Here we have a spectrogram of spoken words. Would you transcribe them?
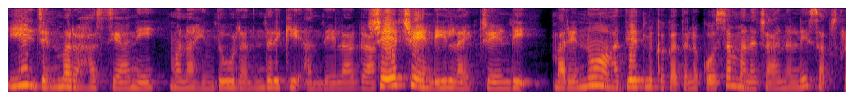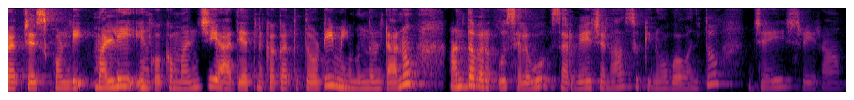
ఈ జన్మ రహస్యాన్ని మన హిందువులందరికీ అందేలాగా షేర్ చేయండి లైక్ చేయండి. మరెన్నో ఆధ్యాత్మిక కథల కోసం మన ఛానల్ని సబ్స్క్రైబ్ చేసుకోండి. మళ్ళీ ఇంకొక మంచి ఆధ్యాత్మిక కథతోటి మీ ముందుంటాను. అంతవరకు సెలవు. సర్వేజన సుఖినోభవంతు జై శ్రీరామ్.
